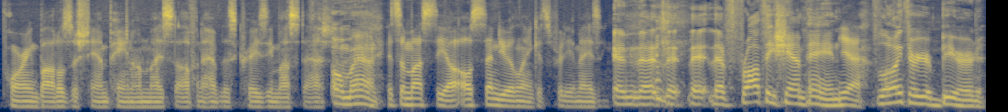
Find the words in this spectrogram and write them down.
pouring bottles of champagne on myself, and I have this crazy mustache. Oh man! It's a must see. I'll, I'll send you a link. It's pretty amazing. And that that, that, that frothy champagne, Yeah. flowing through your beard,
